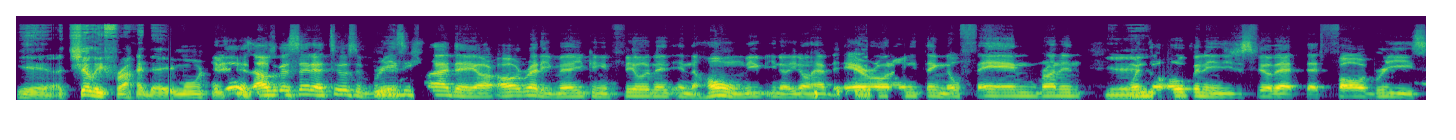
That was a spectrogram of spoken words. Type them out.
yeah, a chilly Friday morning. It is. I was gonna say that too. It's a breezy yeah. Friday already, man. You can feel it in, in the home. You you know you don't have the air on or anything, no fan running, yeah. window open, and you just feel that that fall breeze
